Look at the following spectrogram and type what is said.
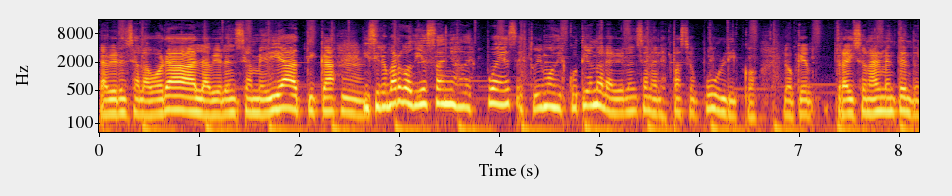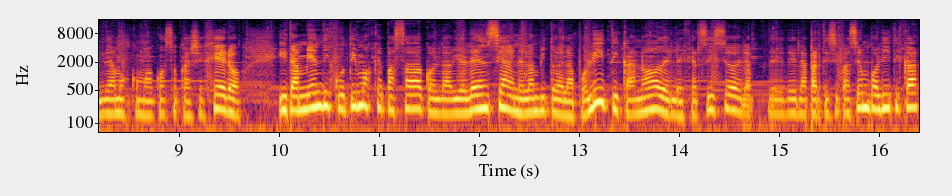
la violencia laboral, la violencia mediática, mm. y sin embargo 10 años después estuvimos discutiendo la violencia en el espacio público, lo que tradicionalmente entendíamos como acoso callejero, y también discutimos qué pasaba con la violencia en el ámbito de la política, ¿no? del ejercicio de la, de la participación política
